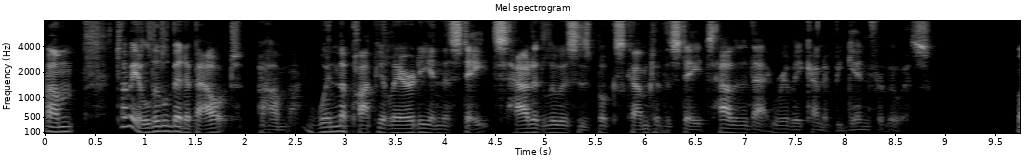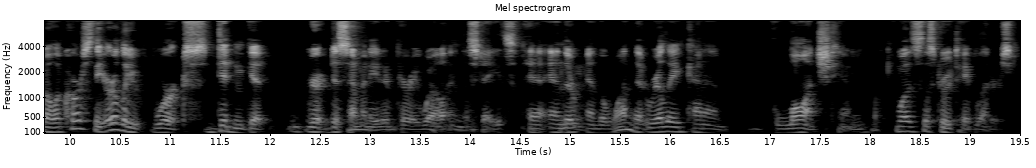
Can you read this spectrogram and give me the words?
Um, tell me a little bit about um, when the popularity in the states. How did Lewis's books come to the states? How did that really kind of begin for Lewis? Well, of course, the early works didn't get disseminated very well in the states, and the mm-hmm. and the one that really kind of launched him was the Screwtape Letters.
